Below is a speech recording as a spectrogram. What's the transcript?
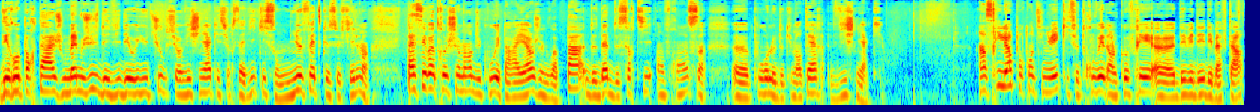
des reportages ou même juste des vidéos YouTube sur Vichniac et sur sa vie qui sont mieux faites que ce film. Passez votre chemin du coup et par ailleurs, je ne vois pas de date de sortie en France euh, pour le documentaire Vichniac. Un thriller pour continuer qui se trouvait dans le coffret DVD euh, des BAFTA,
